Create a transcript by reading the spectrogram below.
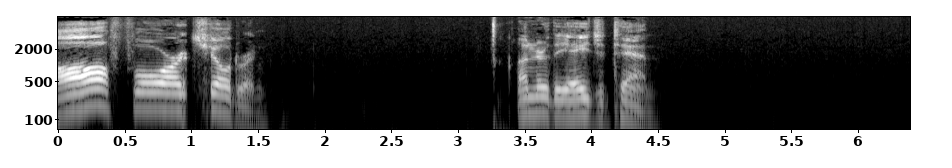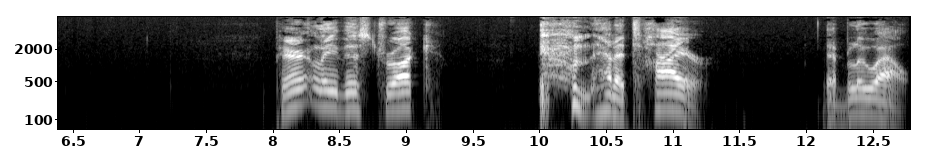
All four children under the age of 10. Apparently, this truck had a tire that blew out.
